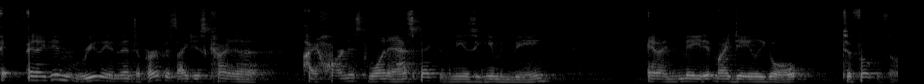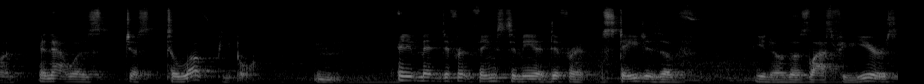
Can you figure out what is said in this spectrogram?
I, and I didn't really invent a purpose. I just kind of I harnessed one aspect of me as a human being, and I made it my daily goal to focus on, and that was just to love people. And it meant different things to me at different stages of, you know, those last few years,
